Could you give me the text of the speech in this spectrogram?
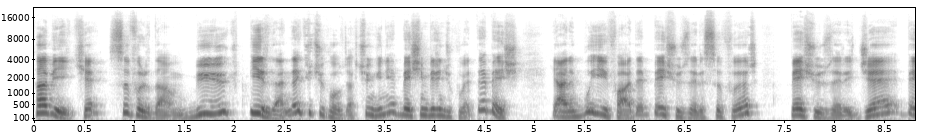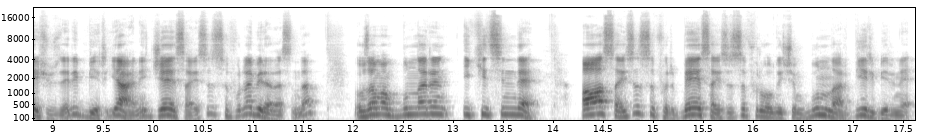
Tabii ki sıfırdan büyük birden de küçük olacak. Çünkü niye? 5'in birinci kuvveti de 5. Yani bu ifade 5 üzeri 0, 5 üzeri c, 5 üzeri 1. Yani c sayısı 0 ile 1 arasında. O zaman bunların ikisinde a sayısı 0, b sayısı 0 olduğu için bunlar birbirine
